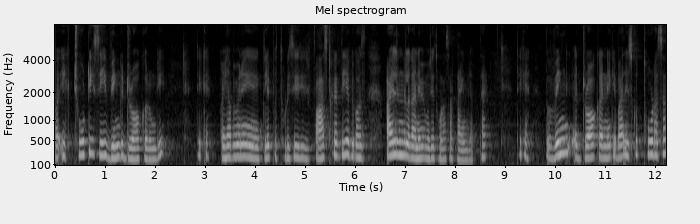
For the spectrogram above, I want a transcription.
एक छोटी सी विंग ड्रॉ करूँगी। ठीक है? और यहाँ पे मैंने क्लिप थोड़ी सी फास्ट कर दी है बिकॉज़ आईलाइनर लगाने में मुझे थोड़ा सा टाइम लगता है। ठीक है? तो विंग ड्रॉ करने के बाद इसको थोड़ा सा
